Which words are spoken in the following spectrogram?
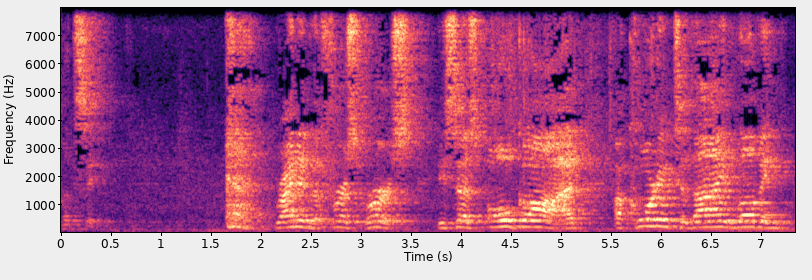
let's see, right in the first verse, he says, O God, according to thy loving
